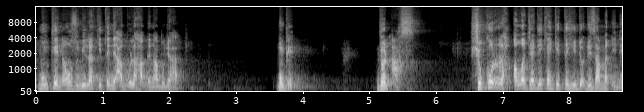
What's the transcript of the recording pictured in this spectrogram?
mungkin, na'udzubillah, kita ni Abu Lahab dengan Abu Jahal. Mungkin. Don't ask. Syukurlah Allah jadikan kita hidup di zaman ini.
